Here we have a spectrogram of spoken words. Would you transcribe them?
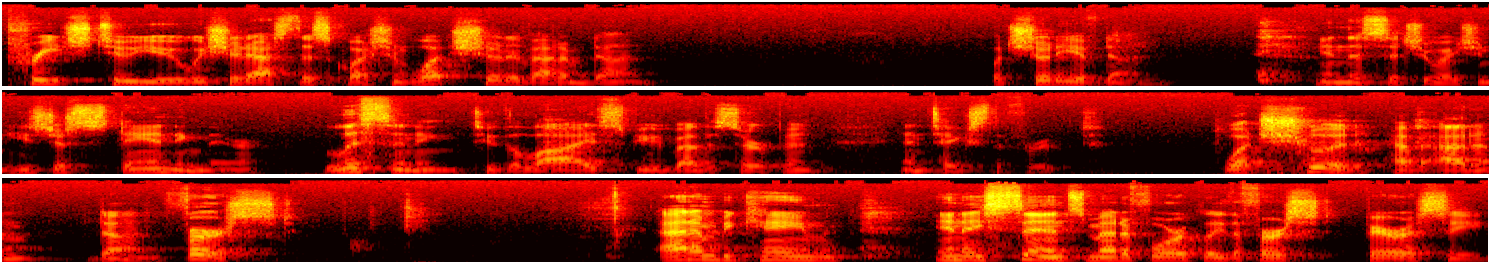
preach to you, we should ask this question What should have Adam done? What should he have done in this situation? He's just standing there, listening to the lies spewed by the serpent, and takes the fruit. What should have Adam done? First, Adam became, in a sense, metaphorically, the first Pharisee.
